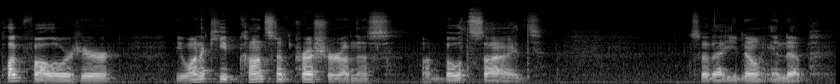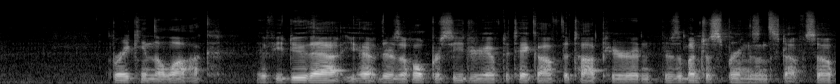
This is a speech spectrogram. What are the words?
plug follower here you want to keep constant pressure on this on both sides so that you don't end up breaking the lock. If you do that, you have there's a whole procedure you have to take off the top here and there's a bunch of springs and stuff. So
